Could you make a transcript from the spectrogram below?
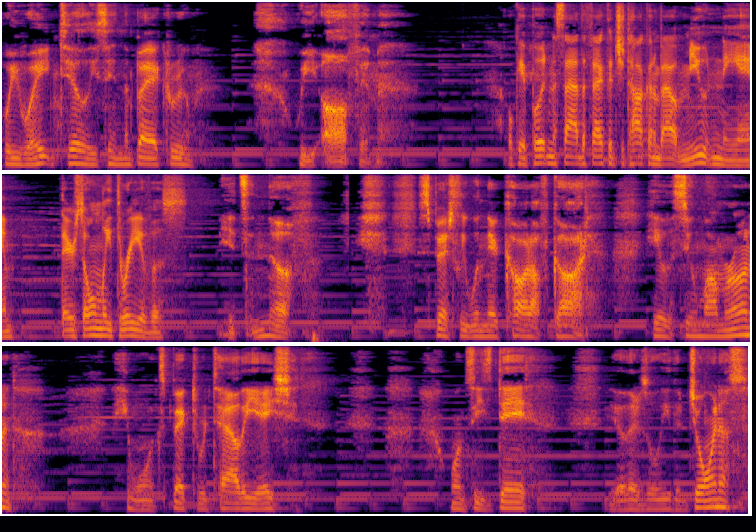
We wait until he's in the back room. We off him. Okay, putting aside the fact that you're talking about mutiny, Em, there's only three of us. It's enough. Especially when they're caught off guard. He'll assume I'm running. He won't expect retaliation. Once he's dead, the others will either join us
